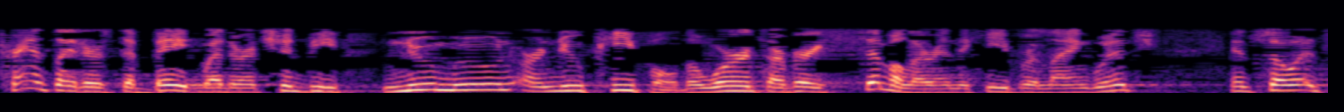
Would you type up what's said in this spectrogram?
translators debate whether it should be new moon or new people. The words are very similar in the Hebrew language. And so it's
